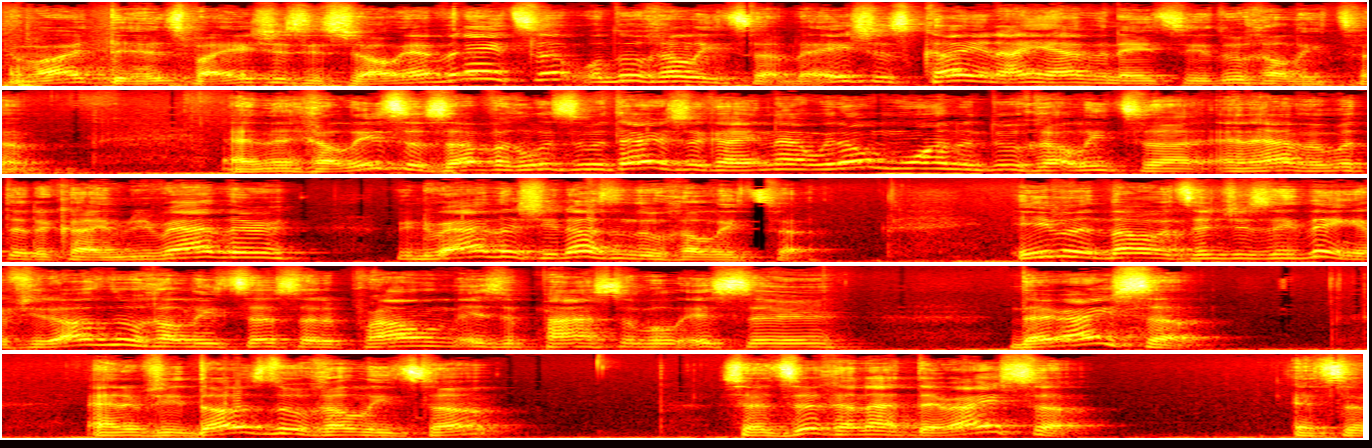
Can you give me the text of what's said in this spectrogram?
And right is, by Eishes Yisrael, we have an Eitzah, we'll do Chalitza. By Eishes Kayin, I have an Eitzah, you do Chalitza. And then Chalitza, Safa Chalitza Teres Kayin. Now, we don't want to do Chalitza and have a Mutter Kayin. We'd rather, we'd rather she doesn't do Chalitza. Even though it's an interesting thing, if she doesn't do Chalitza, so the problem is a possible Isser Deraisa. And if she does do Chalitza, so it's Zichanat Deraisa it's a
